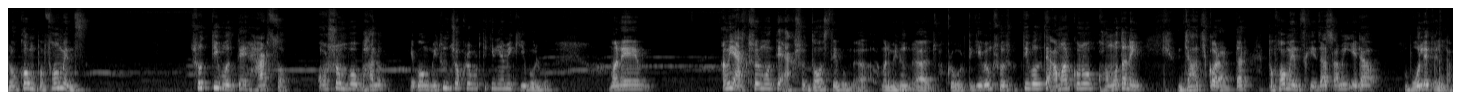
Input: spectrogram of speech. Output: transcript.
রকম পারফরমেন্স সত্যি বলতে হ্যাটস অফ অসম্ভব ভালো। এবং মিঠুন চক্রবর্তীকে নিয়ে আমি কি বলব? মানে আমি একশোর মধ্যে একশো দশ দেব মানে মিঠুন চক্রবর্তীকে। এবং সত্যি বলতে আমার কোনো ক্ষমতা নেই জাজ করার, তার পারফরমেন্সকে জাস্ট আমি এটা বলে ফেললাম।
